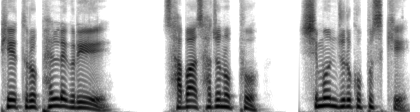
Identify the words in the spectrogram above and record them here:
피에트로 펠레그리, 사바 사조노프, 시몬 주르코프스키,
